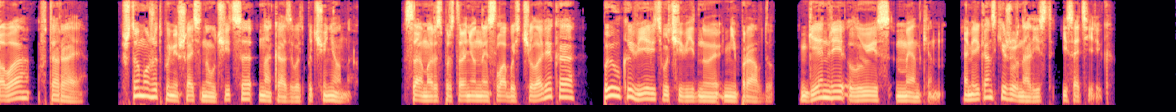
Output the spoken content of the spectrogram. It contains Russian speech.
Глава вторая. Что может помешать научиться наказывать подчиненных? Самая распространенная слабость человека пылко верить в очевидную неправду. Генри Луис Менкен, американский журналист и сатирик.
